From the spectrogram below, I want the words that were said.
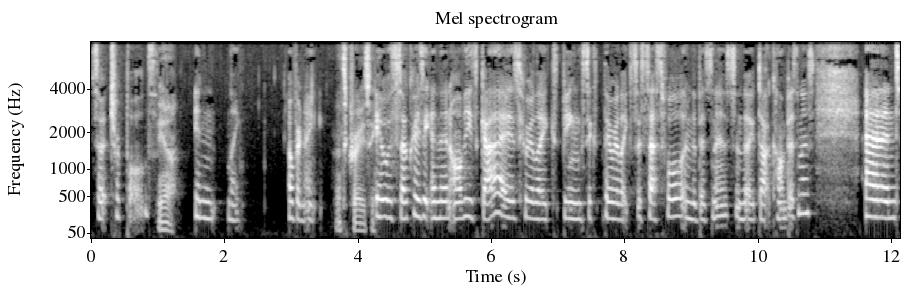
So it tripled Yeah, in like overnight. that's crazy. It was so crazy. And then all these guys who were like being, they were like successful in the business, in the dot com business. And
